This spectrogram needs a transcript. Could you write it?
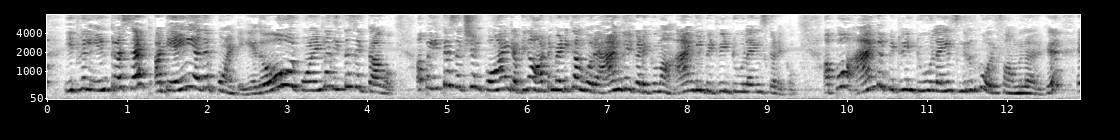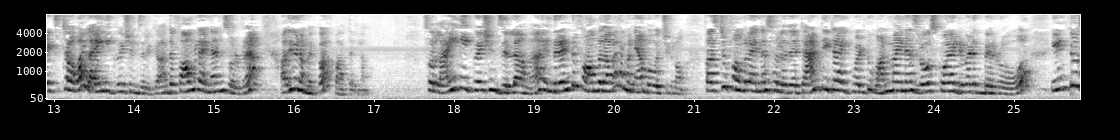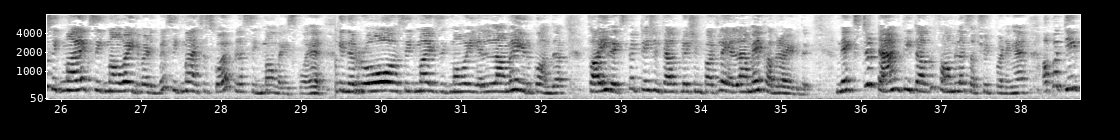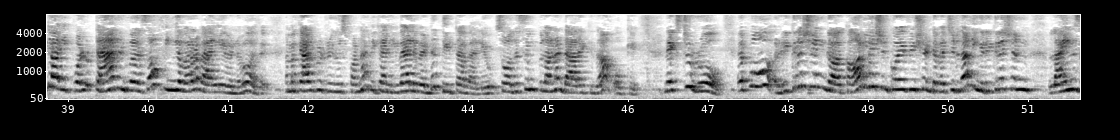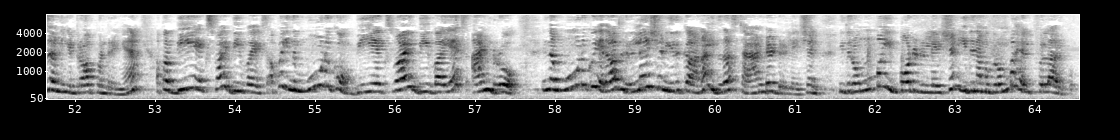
at any other point ஏதோ ஒரு பாயிண்ட்ல அது இன்டர்செக்ட் ஆகும். அப்ப இன்டர்செக்ஷன் பாயிண்ட் அப்படின்னா ஆட்டோமேட்டிக்கா அங்க ஒரு ஆங்கிள் கிடைக்குமா? ஆங்கிள் பிட்வீன் டூ லைன்ஸ் கிடைக்கும். அப்போ ஆங்கிள் பிட்வீன் டூ லைன்ஸ்ங்கிறதுக்கு ஒரு ஃபார்முலா இருக்கு. எக்ஸ்ட்ராவா லைன் ஈக்குவேஷன்ஸ் இருக்கு. அந்த ஃபார்முலா என்னன்னு சொல்றேன். அதையும் நம்ம இப்ப பாத்துக்கலாம் சோ லைன் ஈக்குவேஷன்ஸ் இல்லாம இந்த ரெண்டு ஃபார்முலாவை நம்ம ஞாபகம் வச்சுக்கணும். ஃபர்ஸ்ட் ஃபார்முலா என்ன சொல்லுது? tan theta equal to 1 minus rho square divided by rho into sigma x sigma y divided by sigma x square plus sigma y square. இந்த rho sigma x sigma y எல்லாமே இருக்கும். அந்த five expectation calculation பார்ட்ல எல்லாமே cover ஆயிடுது. Next tan theta thetaக்கு formula substitute பண்ணுங்க. அப்ப theta equal to tan inverse of இங்க வர வேல்யூ என்னவோ அது. நம்ம கால்குலேட்டர் யூஸ் பண்ணா we can evaluate the theta value. So அது சிம்பிளான டைரக்ட் தான். ஓகே நெக்ஸ்ட் ரோ இப்போ ரிக்ரெஷன் கார்லேஷன் கோஎஃபிஷியன்ட் வச்சுட்டு தான் நீங்க ரிக்ரெஷன் லைன்ஸ் நீங்க டிரா பண்றீங்க. அப்ப bxy எக்ஸ் அப்ப இந்த மூணுக்கும் bxy எக்ஸ் அண்ட் ரோ இந்த மூணுக்கும் ஏதாவது ரிலேஷன் இருக்கானா? இதுதான் ஸ்டாண்டர்ட் ரிலேஷன் இது ரொம்ப இம்பார்ட்டன்ட் ரிலேஷன் இது நமக்கு ரொம்ப ஹெல்ப்ஃபுல்லா இருக்கும்.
